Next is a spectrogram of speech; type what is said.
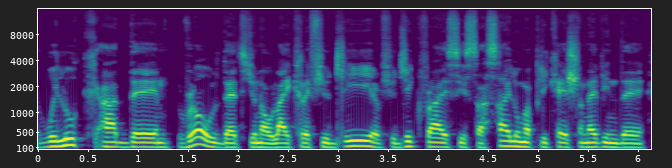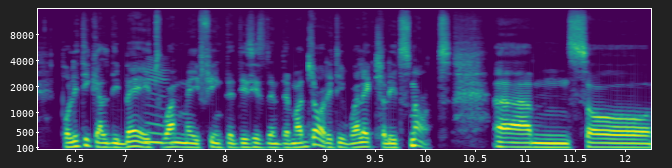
we look at the role that you know, like refugee, refugee crisis, asylum application, having the political debate, mm. one may think that this is the, the majority. Well, actually, it's not. Um, so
